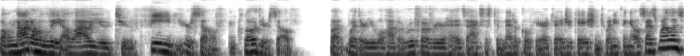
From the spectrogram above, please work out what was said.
will not only allow you to feed yourself and clothe yourself, but whether you will have a roof over your heads, access to medical care, to education, to anything else, as well as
